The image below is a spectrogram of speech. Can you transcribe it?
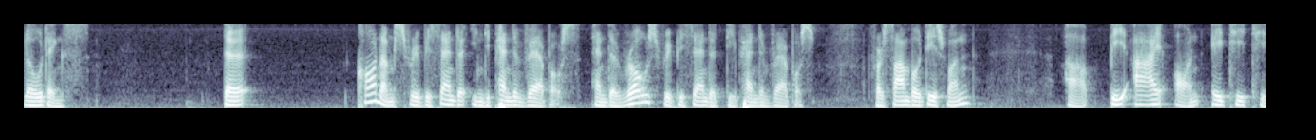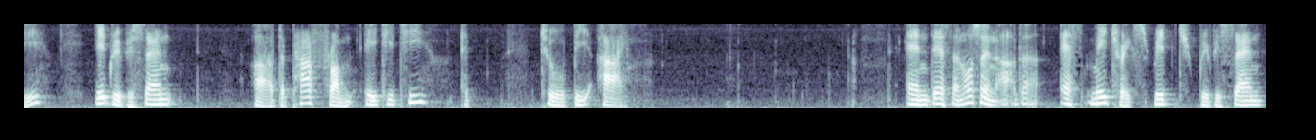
loadings. The columns represent the independent variables, and the rows represent the dependent variables. For example, this one, uh, BI on ATT, it represents uh, the path from ATT to BI. And there's an also another S matrix which represent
